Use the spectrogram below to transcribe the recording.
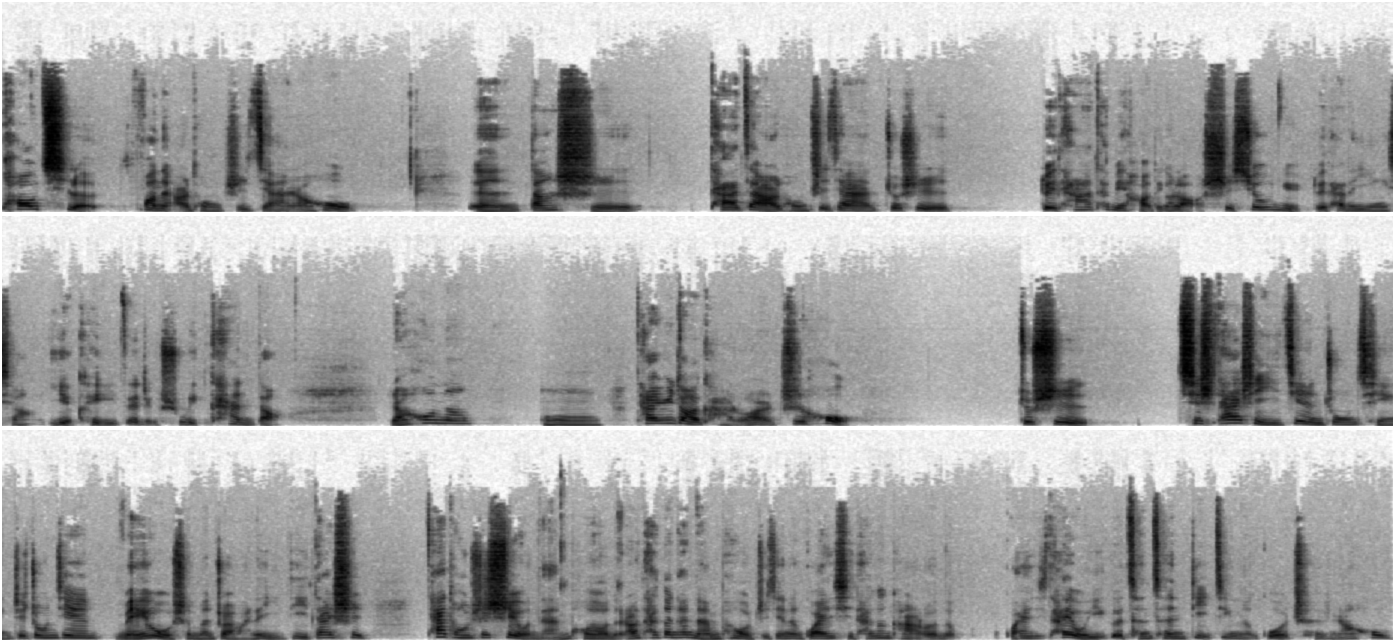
抛弃了，放在儿童之家。然后，嗯，当时他在儿童之家就是对他特别好的一个老师修女，对他的影响也可以在这个书里看到。然后呢，嗯，他遇到卡罗尔之后，就是。其实她是一见钟情，这中间没有什么转圜的余地。但是她同时是有男朋友的，然后她跟她男朋友之间的关系，她跟卡罗尔的关系，它有一个层层递进的过程。然后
